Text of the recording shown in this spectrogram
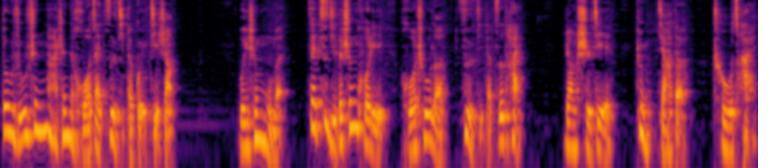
都如真那真的活在自己的轨迹上。微生物们在自己的生活里活出了自己的姿态，让世界更加的出彩。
